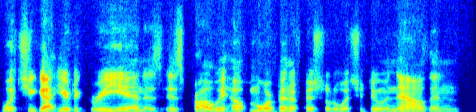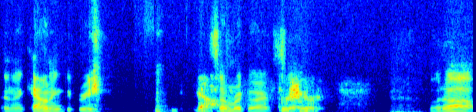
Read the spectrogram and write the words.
What you got your degree in is is probably help more beneficial to what you're doing now than an accounting degree. Yeah, in some regards. for So- sure. But uh,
